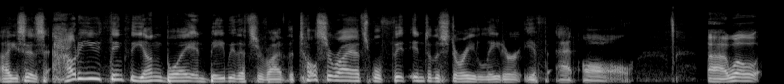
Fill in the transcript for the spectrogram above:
Uh, he says, How do you think the young boy and baby that survived the Tulsa riots will fit into the story later, if at all? Uh, well,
